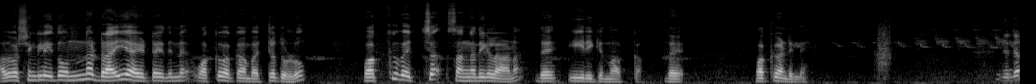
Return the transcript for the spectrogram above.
അത് പക്ഷെങ്കിൽ ഇതൊന്ന് ഡ്രൈ ആയിട്ട് ഇതിന് വക്ക് വെക്കാൻ പറ്റത്തുള്ളൂ. വക്ക് വെച്ച സംഗതികളാണ് ദേ ഈ ഇരിക്കുന്ന വക്ക. ദേ വക്ക് കണ്ടില്ലേ? ഇതിന്റെ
